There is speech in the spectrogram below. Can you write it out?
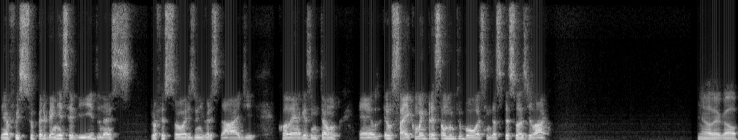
Né? Eu fui super bem recebido, né? Professores, universidade, colegas. Então, é, eu, eu saí com uma impressão muito boa, assim, das pessoas de lá. Ah, legal.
